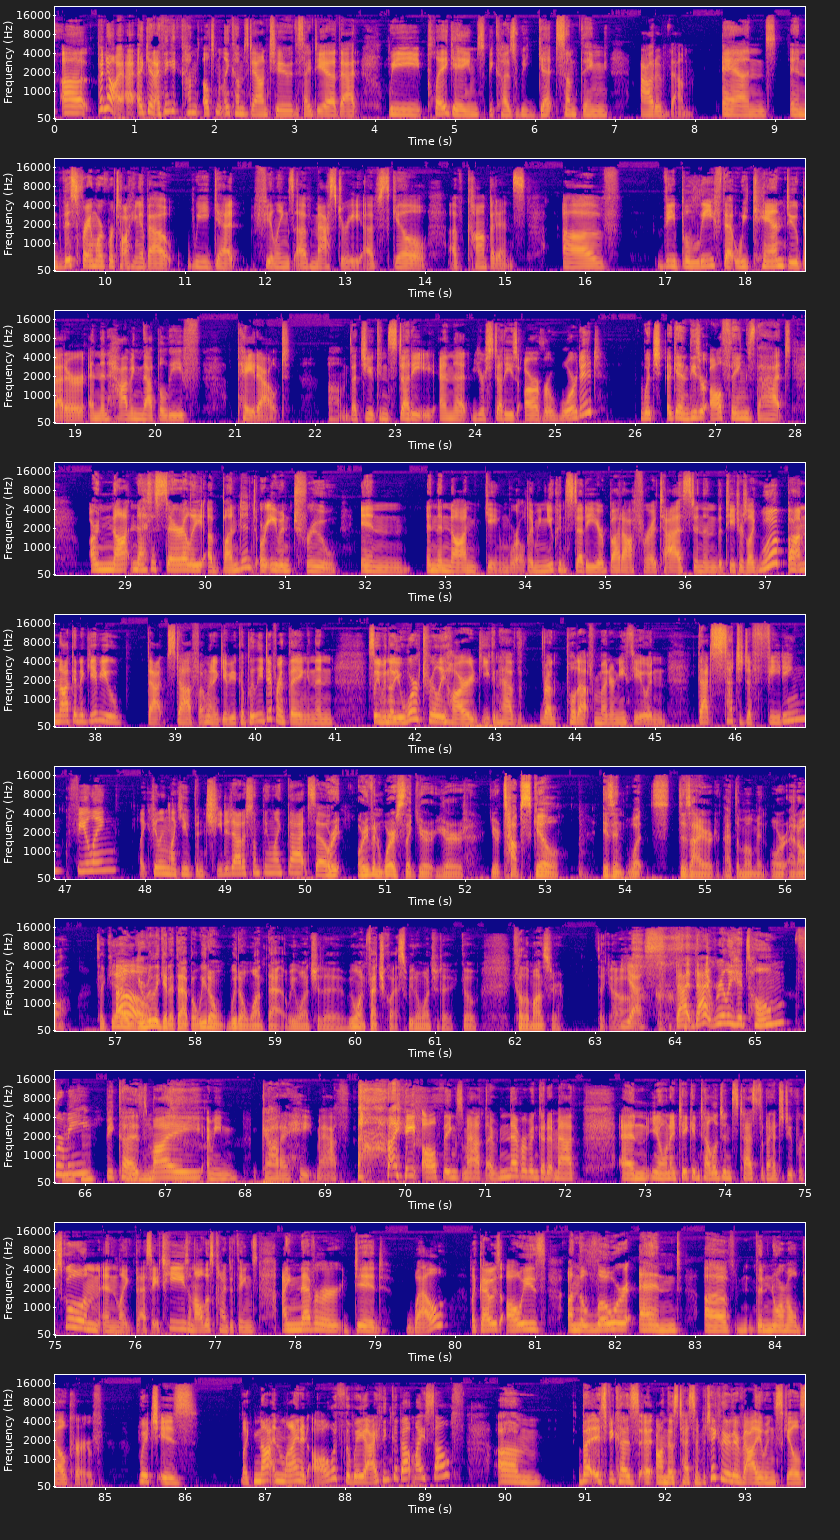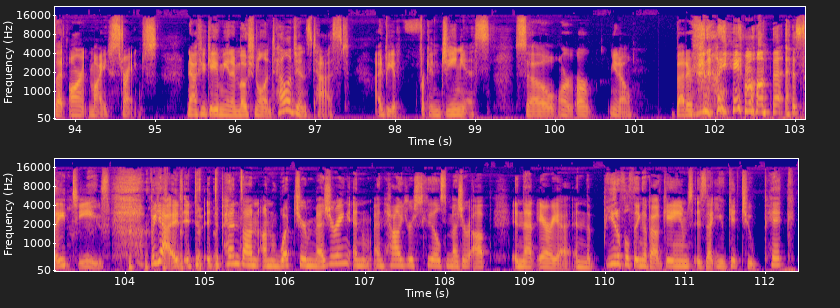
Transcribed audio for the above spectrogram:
uh, but no, I, again, I think it comes ultimately comes down to this idea that we play games because we get something out of them. And in this framework we're talking about, we get feelings of mastery, of skill, of competence, of the belief that we can do better, and then having that belief paid out. Um, that you can study and that your studies are rewarded, which again, these are all things that are not necessarily abundant or even true in in the non-game world. I mean, you can study your butt off for a test and then the teacher's like, "Whoop, I'm not going to give you that stuff. I'm going to give you a completely different thing." And then so even though you worked really hard, you can have the rug pulled out from underneath you and that's such a defeating feeling. Like feeling like you've been cheated out of something like that. So or or even worse, like your your your top skill isn't what's desired at the moment or at all. It's like, yeah, oh. you're really good at that, but we don't we don't want that. We want you to we want fetch quests. We don't want you to go kill the monster. It's like, oh. Yes. That that really hits home for me mm-hmm. because mm-hmm. my I mean, God, I hate math. I hate all things math. I've never been good at math. And, you know, when I take intelligence tests that I had to do for school and, and like the SATs and all those kinds of things, I never did well. Like I was always on the lower end of the normal bell curve, which is like not in line at all with the way I think about myself. Um, but it's because uh, on those tests in particular, they're valuing skills that aren't my strengths. Now, if you gave me an emotional intelligence test, I'd be a freaking genius. So, or, or, you know, better than I am on the SATs. But yeah, it, it, it, depends on, on what you're measuring and, and how your skills measure up in that area. And the beautiful thing about games is that you get to pick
